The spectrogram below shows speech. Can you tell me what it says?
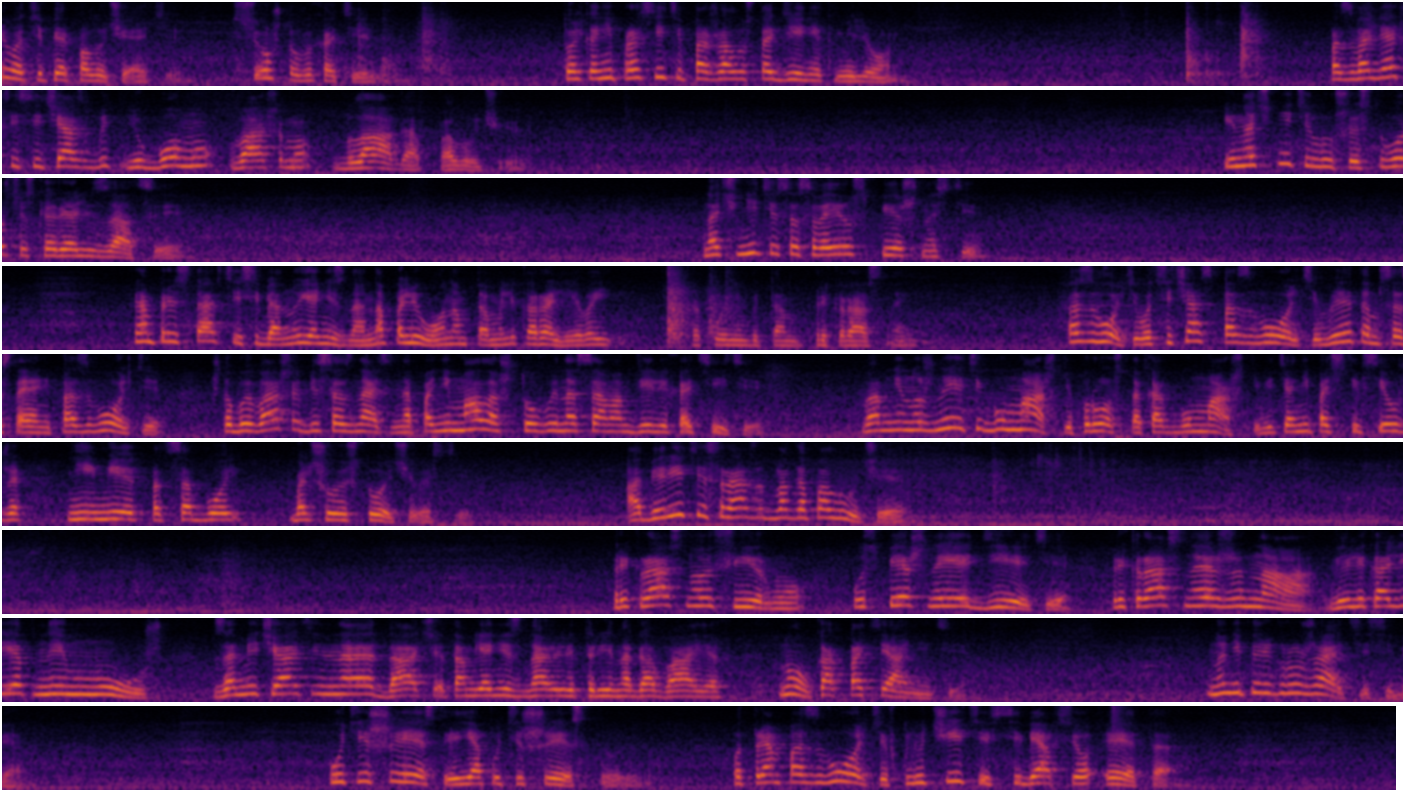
И вот теперь получайте все, что вы хотели. Только не просите, пожалуйста, денег миллион. Позволяйте сейчас быть любому вашему благополучию. И начните лучше с творческой реализации. Начните со своей успешности – Прям представьте себя, ну я не знаю, Наполеоном там или королевой какой-нибудь там прекрасной. Позвольте, вот сейчас позвольте, в этом состоянии позвольте, чтобы ваше бессознательно понимало, что вы на самом деле хотите. Вам не нужны эти бумажки просто как бумажки, ведь они почти все уже не имеют под собой большой устойчивости. А берите сразу благополучие. Прекрасную фирму, успешные дети, прекрасная жена, великолепный муж, замечательная дача, там, я не знаю, или три на Гавайях, ну, как потянете. Но не перегружайте себя. Путешествие, я путешествую. Вот прям позвольте, включите в себя все это.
